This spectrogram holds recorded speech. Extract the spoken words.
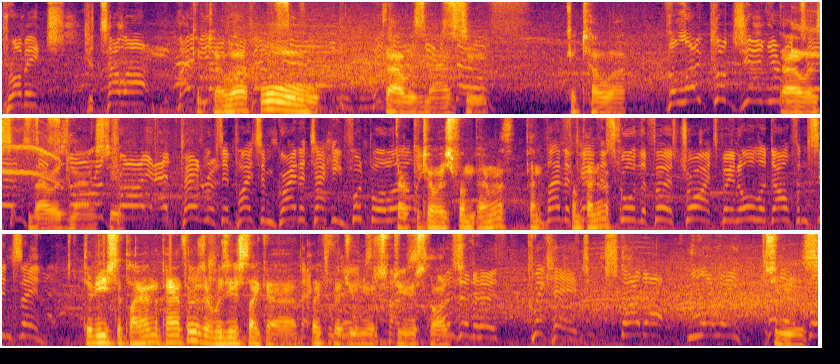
Bromwich, Katoa. Katoa. Oh, that was nasty. Katoa. That was that was nasty. They played some great attacking football Katoa is from Penrith. Pen, from Penrith. scored the first try. It's been all the Dolphins since then. Did he used to play on the Panthers, or was he just like uh, a play for the junior junior squads? Jeez.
